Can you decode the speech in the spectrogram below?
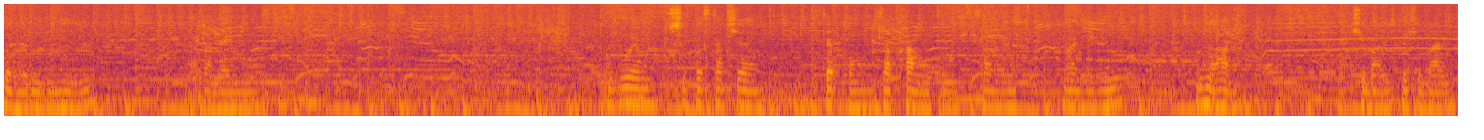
Dobra, dajmy następny. Ogółem przy postacie depo zapchamy tym całym nadziewiem. No ale jak się bawić, to się bawić.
